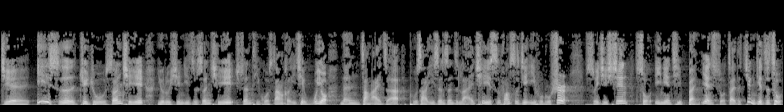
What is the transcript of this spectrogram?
皆一时具足升起，犹如心一之升起，身体或山河一切无有能障碍者。菩萨一生生之来去，十方世界亦复如是。随其心所意念，其本愿所在的境界之处，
